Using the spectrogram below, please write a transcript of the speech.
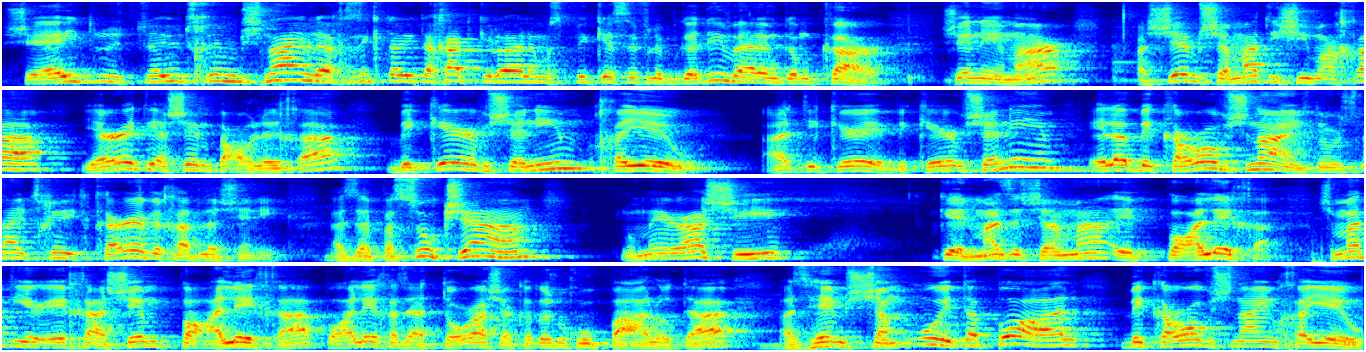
שהיו צריכים שניים להחזיק טלית אחת כי לא היה להם מספיק כסף לבגדים והיה להם גם קר. שנאמר, השם שמעתי שמעך, יראתי השם פעוליך, בקרב שנים חייהו. אל תקרא בקרב שנים, אלא בקרוב שניים, זאת אומרת שניים צריכים להתקרב אחד לשני. אז הפסוק שם, אומר רש"י, כן, מה זה שמה? אה, פועליך. שמעתי יראיך השם פועליך, פועליך זה התורה שהקדוש ברוך הוא פעל אותה, אז הם שמעו את הפועל בקרוב שניים חייהו.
